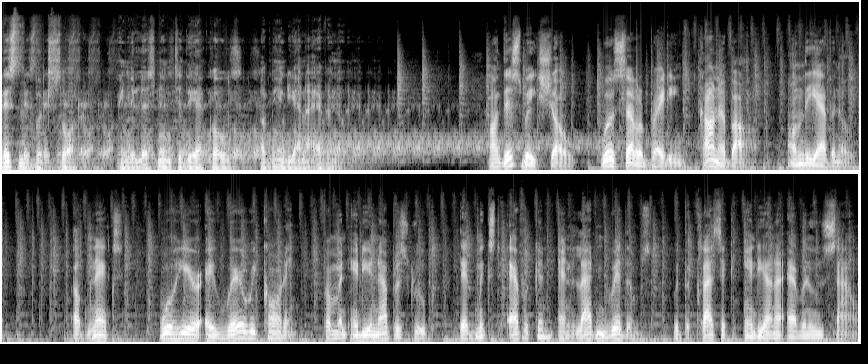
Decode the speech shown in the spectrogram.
This is Butch Slaughter, and you're listening to the echoes of Indiana Avenue. On this week's show, we're celebrating Carnival on the Avenue. Up next, we'll hear a rare recording from an Indianapolis group that mixed African and Latin rhythms with the classic Indiana Avenue sound.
